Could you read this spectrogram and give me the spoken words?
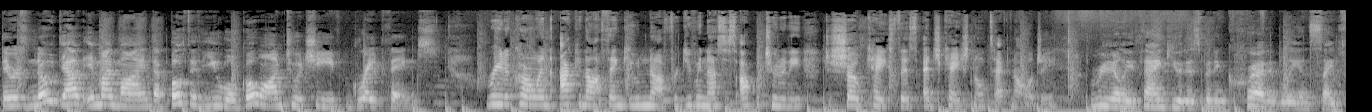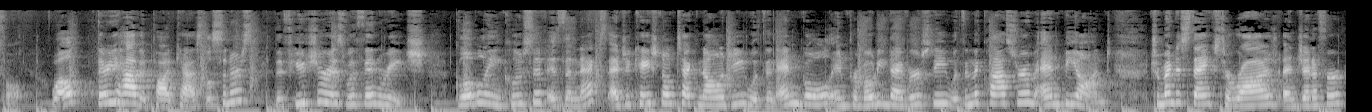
There is no doubt in my mind that both of you will go on to achieve great things. Rita Cohen, I cannot thank you enough for giving us this opportunity to showcase this educational technology. Really, thank you. It has been incredibly insightful. Well, there you have it, podcast listeners. The future is within reach. Globally Inclusive is the next educational technology with an end goal in promoting diversity within the classroom and beyond. Tremendous thanks to Raj and Jennifer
